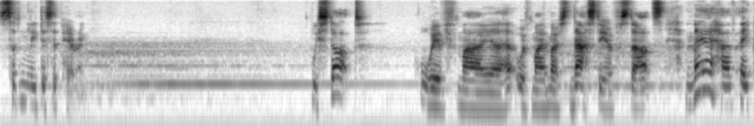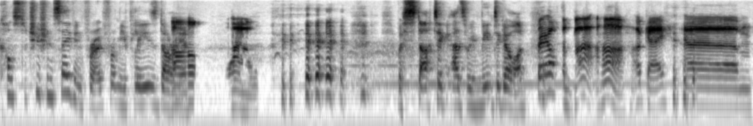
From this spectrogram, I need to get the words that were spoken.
suddenly disappearing. We start with my uh, with my most nasty of starts. May I have a Constitution saving throw from you, please, Dorian? Oh, wow. We're starting as we mean to go on. Straight off the bat, huh? Okay. Um,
